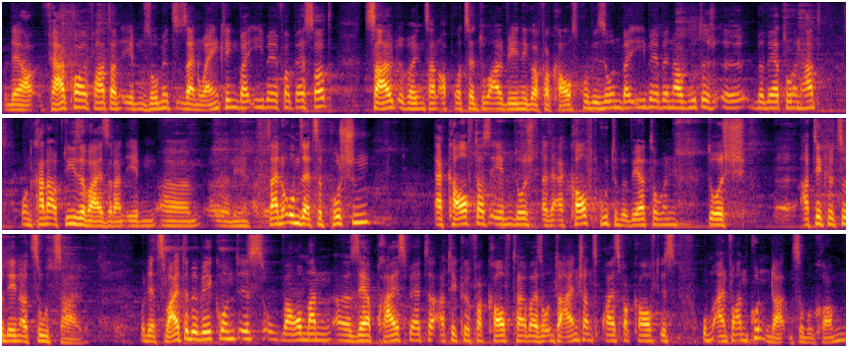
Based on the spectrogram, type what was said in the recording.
Und der Verkäufer hat dann eben somit sein Ranking bei eBay verbessert, zahlt übrigens dann auch prozentual weniger Verkaufsprovisionen bei eBay, wenn er gute äh, Bewertungen hat und kann auf diese Weise dann eben äh, äh, seine Umsätze pushen. Er kauft das eben durch, also er kauft gute Bewertungen durch äh, Artikel, zu denen er zuzahlt. Und der zweite Beweggrund ist, warum man äh, sehr preiswerte Artikel verkauft, teilweise unter Einstandspreis verkauft, ist, um einfach an Kundendaten zu bekommen.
